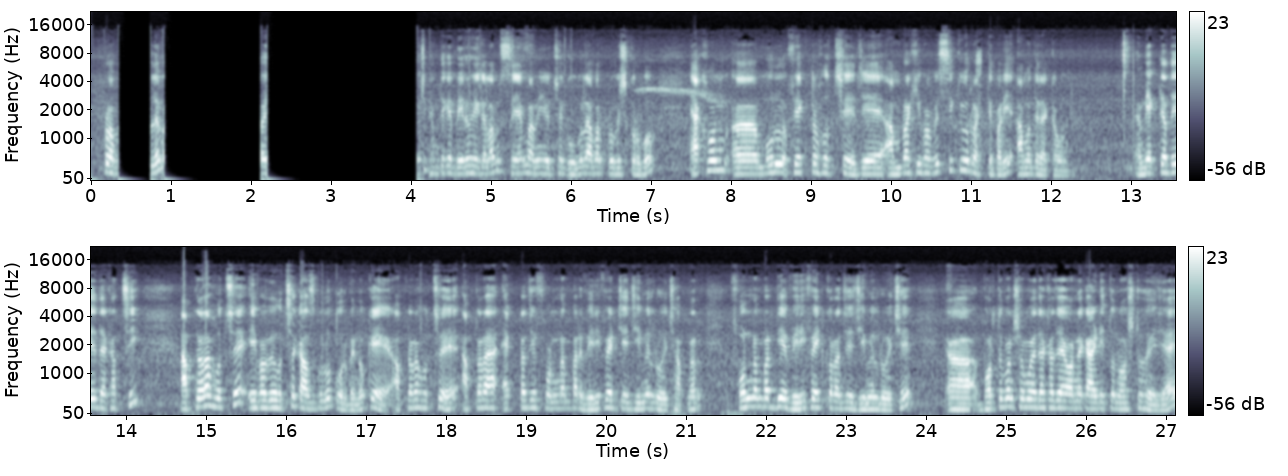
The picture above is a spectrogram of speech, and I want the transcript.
প্রবলেম থেকে বের হয়ে গেলাম সেম আমি হচ্ছে গুগলে আবার প্রবেশ করব। এখন মূল ফেকটা হচ্ছে যে আমরা কীভাবে সিকিউর রাখতে পারি আমাদের অ্যাকাউন্ট আমি একটা দিয়ে দেখাচ্ছি। আপনারা হচ্ছে এইভাবে হচ্ছে কাজগুলো করবেন ওকে আপনারা হচ্ছে, আপনারা একটা যে ফোন নাম্বার ভেরিফাইড যে জিমেল রয়েছে আপনার ফোন নাম্বার দিয়ে ভেরিফাইড করা যে জিমেল রয়েছে বর্তমান সময়ে দেখা যায় অনেক আইডি তো নষ্ট হয়ে যায়,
